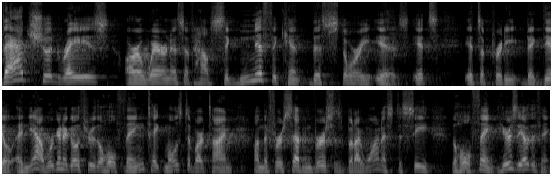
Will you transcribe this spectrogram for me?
That should raise our awareness of how significant this story is. It's, it's a pretty big deal. And yeah, we're going to go through the whole thing, take most of our time on the first seven verses, but I want us to see the whole thing. Here's the other thing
